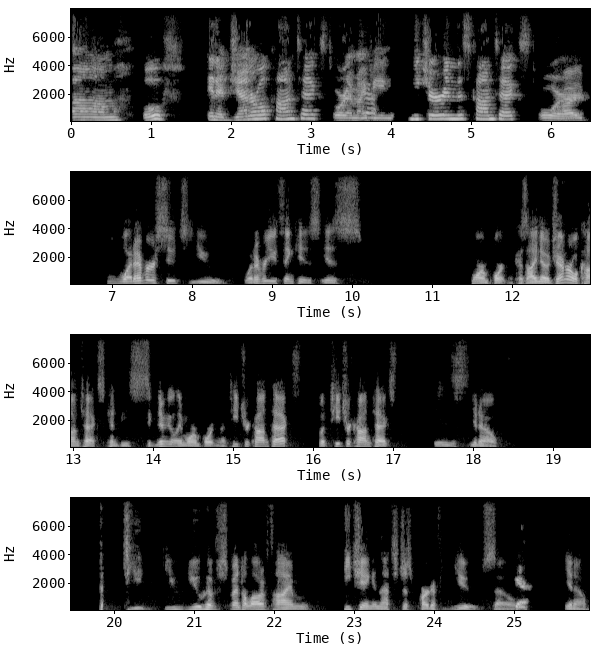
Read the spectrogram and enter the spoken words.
Um oof. In a general context or am I Yeah. being teacher in this context, or I, whatever suits you, whatever you think is is more important. Because I know general context can be significantly more important than teacher context, but teacher context is, you know, you you, you have spent a lot of time teaching, and that's just part of you. So, Yeah. you know,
